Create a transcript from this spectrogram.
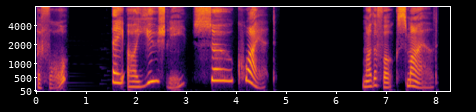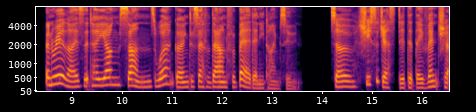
before. They are usually so quiet. Mother Fox smiled and realized that her young sons weren't going to settle down for bed any time soon. So she suggested that they venture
